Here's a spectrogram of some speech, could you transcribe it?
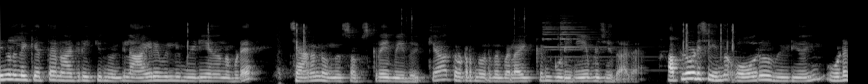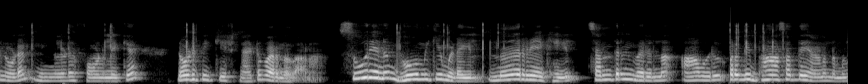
നിങ്ങളിലേക്ക് എത്താൻ ആഗ്രഹിക്കുന്നുവെങ്കിൽ ആയിരം വലിയ മീഡിയ എന്ന നമ്മുടെ ചാനൽ ഒന്ന് സബ്സ്ക്രൈബ് ചെയ്ത് വയ്ക്കുക തുടർന്ന് വരുന്ന ബെലൈക്കൺ കൂടി എനേബിൾ ചെയ്താൽ അപ്ലോഡ് ചെയ്യുന്ന ഓരോ വീഡിയോയും ഉടനുടൻ നിങ്ങളുടെ ഫോണിലേക്ക് നോട്ടിഫിക്കേഷനായിട്ട് വരുന്നതാണ്. സൂര്യനും ഭൂമിക്കും ഇടയിൽ നേർരേഖയിൽ ചന്ദ്രൻ വരുന്ന ആ ഒരു പ്രതിഭാസത്തെയാണ് നമ്മൾ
